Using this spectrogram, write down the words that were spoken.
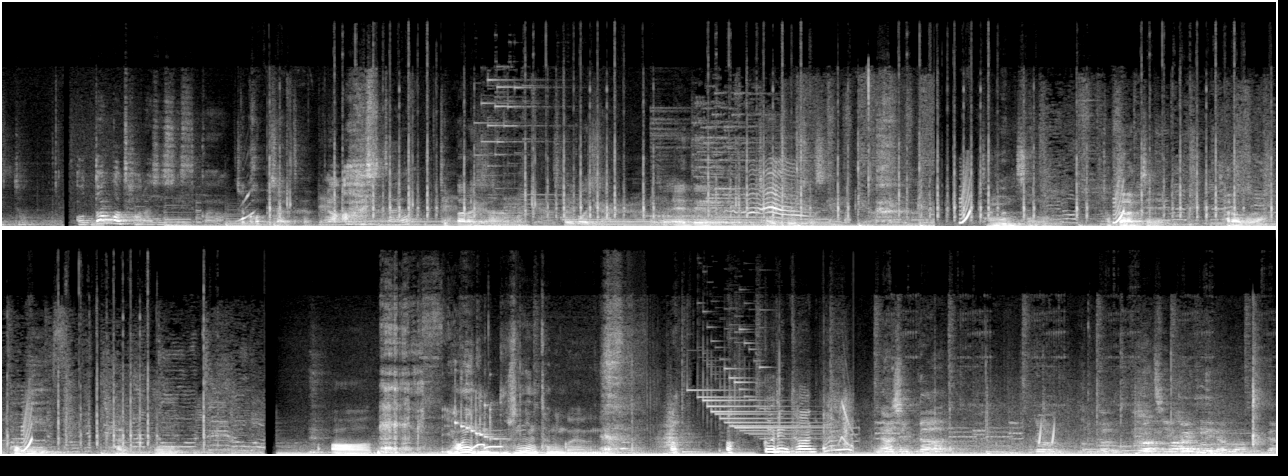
있죠? 어떤 거 잘하실 수 있을까요? 저 커피 잘 타요. 아 진짜요? 뒷바라지 잘하는 거, 설거지 잘해요. 저 애들 잘 키울 수 있어요. 장난치는 거? 젓가락질 잘하고요. 고기 잘 굽고. 어, 형이 근데 무슨 인턴인 거예요, 근데? 안녕하십니까. 새로운 인턴 후지훈이라고 합니다.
